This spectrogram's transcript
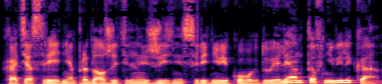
хотя средняя продолжительность жизни средневековых дуэлянтов невелика.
